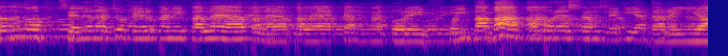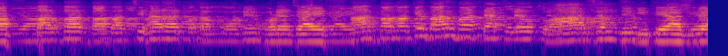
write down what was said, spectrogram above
জন্য ছেলেরা চোখের পানি ফালায়া ফালায়া ফালায়া কান্না করে। ওই বাবা কবরের সামনে গিয়া দাঁড়াইয়া বারবার বাবার চেহারার কথা মনে পড়ে যায়। আর বাবাকে বারবার ডাকলেও তো আর জিন্দেগিতে আসবে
